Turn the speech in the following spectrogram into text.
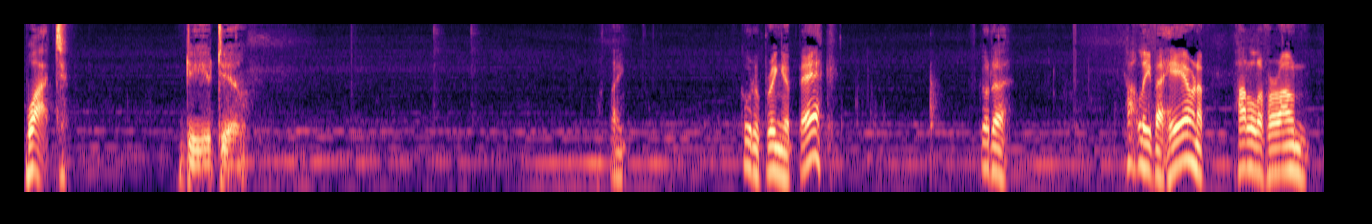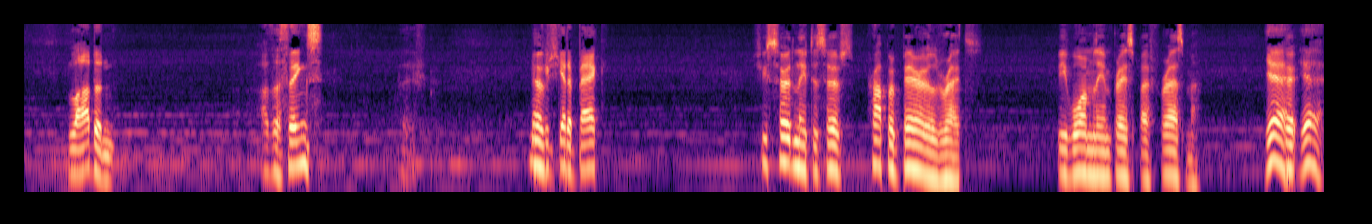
What do you do? Like, go to bring her back. I've got to. Can't leave her here in a puddle of her own blood and other things. No, Could she, get her back. she certainly deserves proper burial rites. Be warmly embraced by Pharasma. Yeah, Uh, yeah.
